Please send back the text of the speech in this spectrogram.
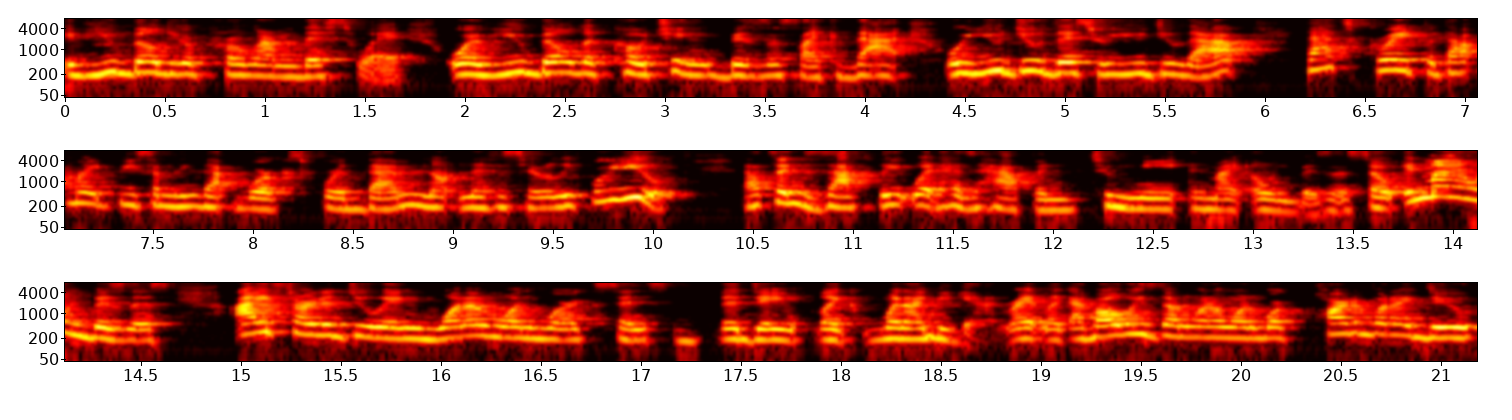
if you build your program this way, or if you build a coaching business like that, or you do this or you do that, that's great. But that might be something that works for them, not necessarily for you. That's exactly what has happened to me in my own business. So, in my own business, I started doing one on one work since the day, like when I began, right? Like I've always done one on one work. Part of what I do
